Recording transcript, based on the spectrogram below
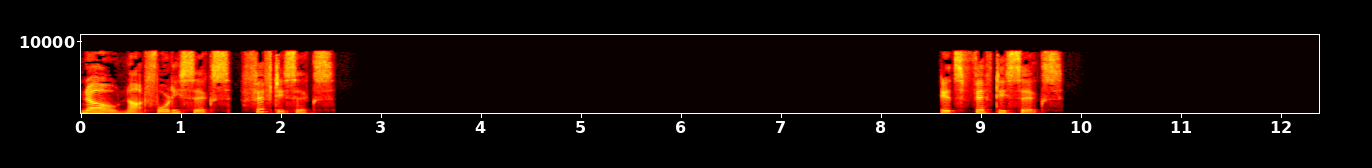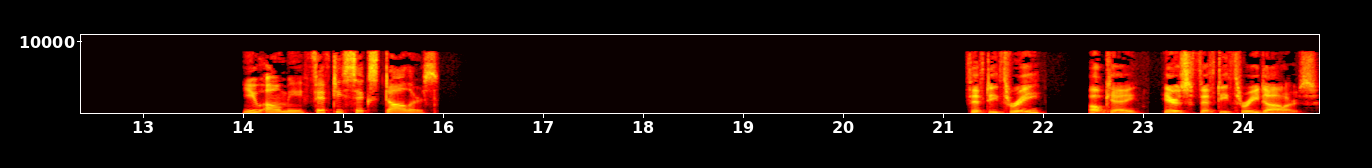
No, not 46, 56. It's 56. You owe me $56. Fifty-three? Okay, here's fifty-three dollars.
